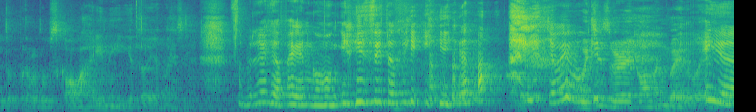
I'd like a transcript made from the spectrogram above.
gitu perlu sekolah ini gitu ya nggak sih? Sebenarnya gak pengen ngomong ini sih tapi iya. tapi mungkin, Which is very common by the way. Iya.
